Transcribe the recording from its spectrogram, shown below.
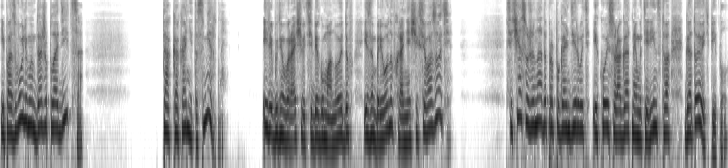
и позволим им даже плодиться, так как они-то смертны? Или будем выращивать себе гуманоидов из эмбрионов, хранящихся в азоте? Сейчас уже надо пропагандировать ИКО суррогатное материнство, готовить people.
